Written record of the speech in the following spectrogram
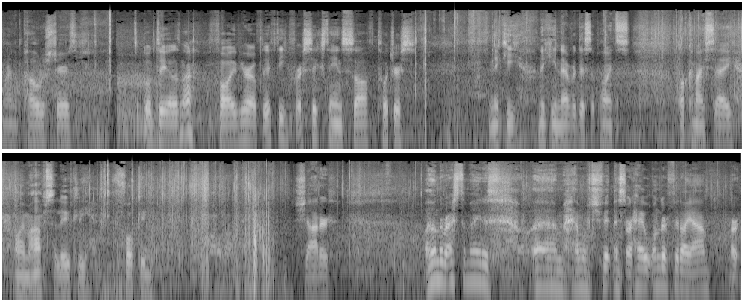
wearing the Polish jersey. It's a good deal, isn't it? Five euro fifty for 16 soft touchers. Nikki, Nikki never disappoints. What can I say? I'm absolutely fucking shattered. I underestimated um, how much fitness or how underfit I am, or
